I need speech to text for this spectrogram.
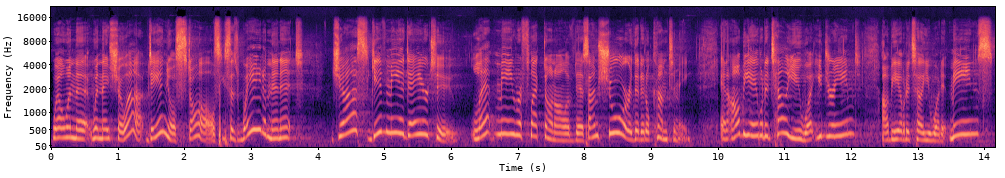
Well, when, the, when they show up, Daniel stalls. He says, Wait a minute, just give me a day or two. Let me reflect on all of this. I'm sure that it'll come to me. And I'll be able to tell you what you dreamed, I'll be able to tell you what it means.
